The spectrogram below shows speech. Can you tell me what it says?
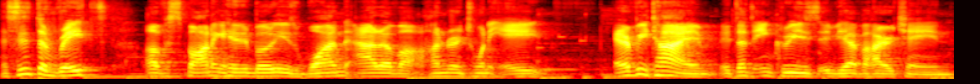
And since the rate of spawning a hidden ability is 1 out of 128, every time it does increase if you have a higher chain.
